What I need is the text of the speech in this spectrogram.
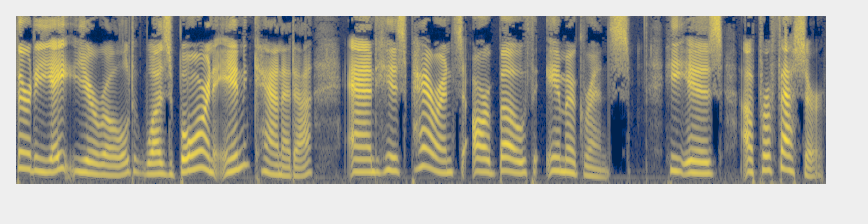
38 year old was born in Canada, and his parents are both immigrants. He is a professor.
